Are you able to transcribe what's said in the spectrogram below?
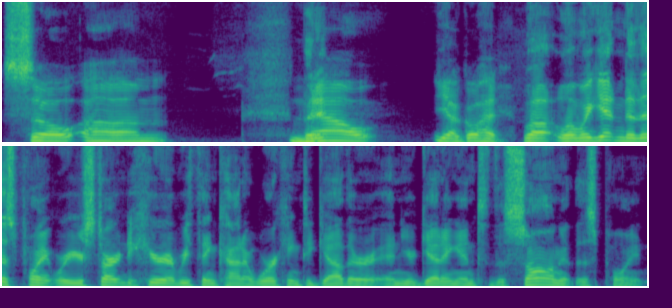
So um, But it- now, yeah, go ahead. Well, when we get into this point where you're starting to hear everything kind of working together and you're getting into the song at this point,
